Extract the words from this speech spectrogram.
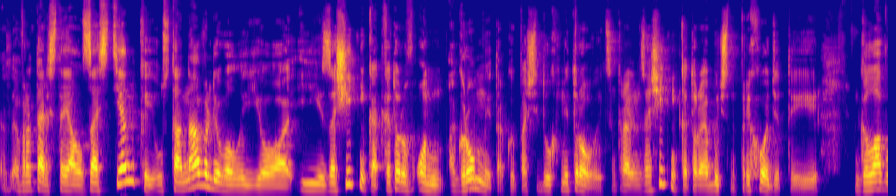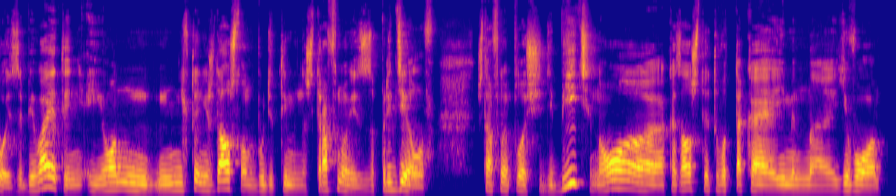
вратарь стоял за стенкой, устанавливал ее, и защитник, от которого он огромный такой, почти двухметровый центральный защитник, который обычно приходит и головой забивает, и, и он никто не ждал, что он будет именно штрафной из-за пределов штрафной площади бить, но оказалось, что это вот такая именно его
